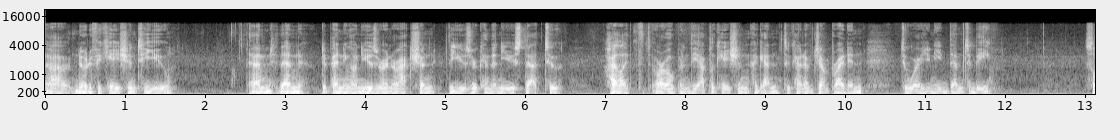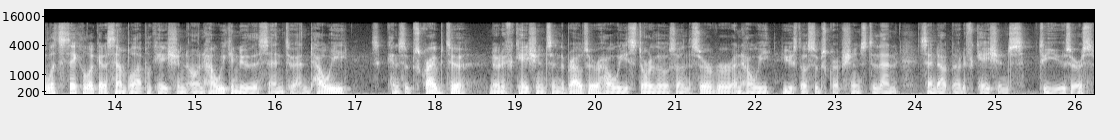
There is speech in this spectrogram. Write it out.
uh, notification to you. And then depending on user interaction, the user can then use that to highlight or open the application again to kind of jump right in to where you need them to be. So let's take a look at a sample application on how we can do this end to end, how we can subscribe to notifications in the browser, how we store those on the server, and how we use those subscriptions to then send out notifications to users.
